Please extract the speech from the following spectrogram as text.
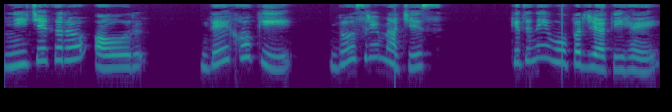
नीचे करो और देखो कि दूसरी मैचिस कितनी ऊपर जाती है।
